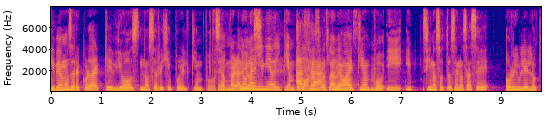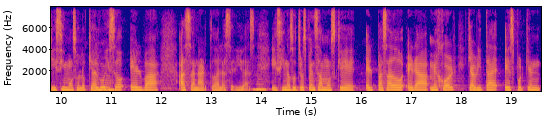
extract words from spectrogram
y debemos de recordar que Dios no se rige por el tiempo. O sea, para no Dios. No hay línea del tiempo como nosotros la vemos. No hay tiempo. y, y, si nosotros se nos hace horrible lo que hicimos o lo que algo hizo, Él va a sanar todas las heridas. Y si nosotros pensamos que el pasado era mejor que ahorita es porque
